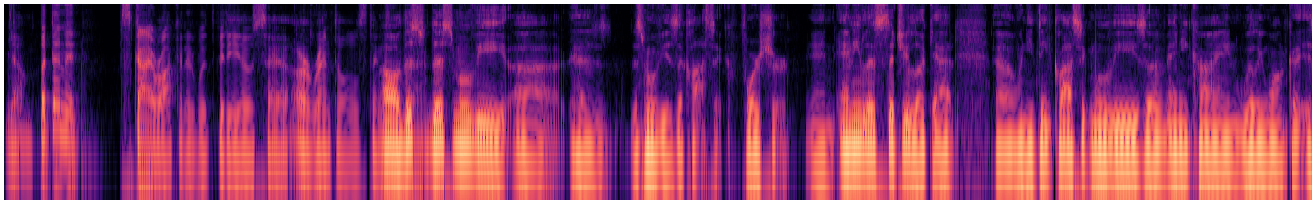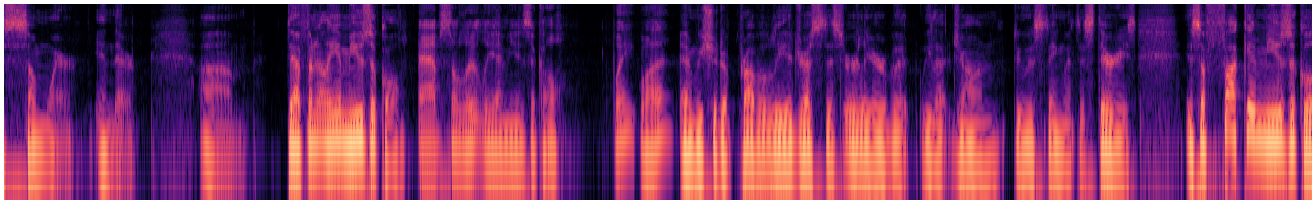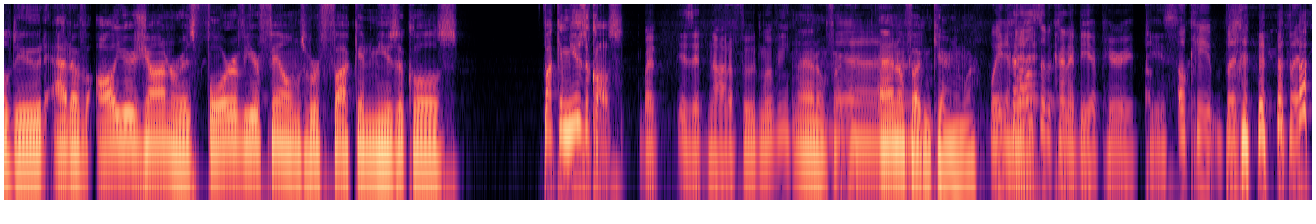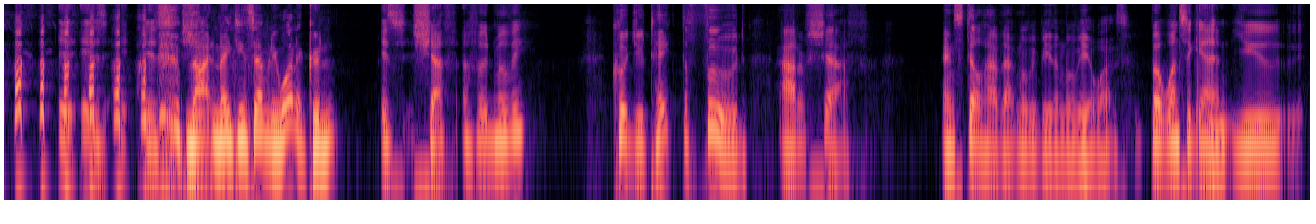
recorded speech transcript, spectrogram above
Yeah. But then it skyrocketed with video sale or rentals, things Oh, like this that. this movie uh, has this movie is a classic for sure. And any list that you look at, uh, when you think classic movies of any kind, Willy Wonka is somewhere in there. Um, definitely a musical, Absolutely a musical. Wait, what? and we should have probably addressed this earlier, but we let John do his thing with his theories. It's a fucking musical, dude. Out of all your genres, four of your films were fucking musicals. Fucking musicals. But is it not a food movie? I don't fucking. Uh, I don't fucking care anymore. Wait a Could minute. also kind of be a period piece. okay, but but i- is is Not in 1971. It couldn't. is Chef a food movie? Could you take the food out of Chef and still have that movie be the movie it was? But once again, you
